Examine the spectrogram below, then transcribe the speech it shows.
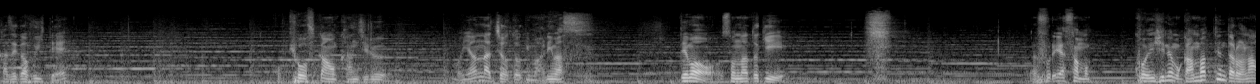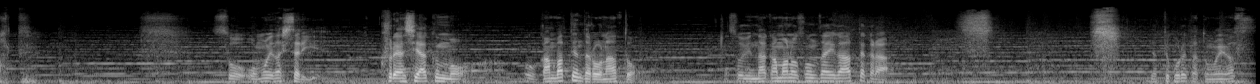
風が吹いて恐怖感を感じるもう嫌になっちゃう時もあります。でもそんな時古谷さんもこういう日でも頑張ってんだろうなってそう思い出したり倉橋屋君も頑張ってんだろうなとそういう仲間の存在があったからやってこれたと思います。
